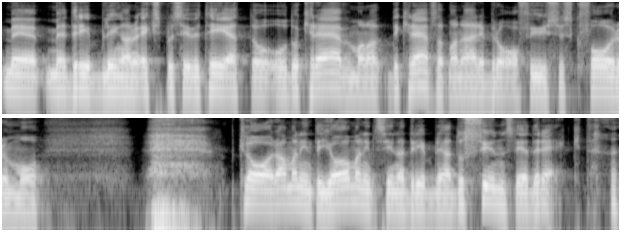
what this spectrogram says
med, med dribblingar och explosivitet och, och då kräver man att, det krävs att man är i bra fysisk form och klarar man inte, gör man inte sina dribblingar, då syns det direkt.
